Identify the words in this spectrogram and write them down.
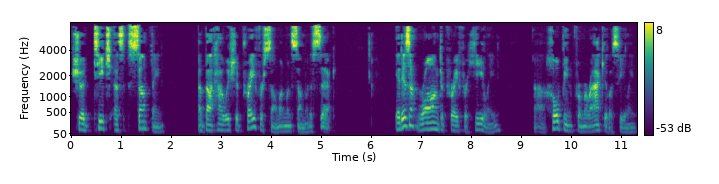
should teach us something about how we should pray for someone when someone is sick. It isn't wrong to pray for healing, uh, hoping for miraculous healing.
